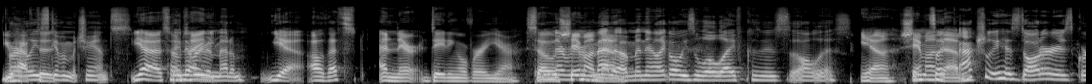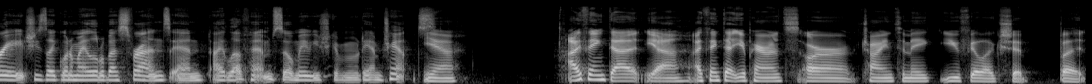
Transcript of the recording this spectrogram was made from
you or have at least to give him a chance. yeah what They I'm never saying. even met him. yeah oh that's and they're dating over a year so shame even on met them him, and they're like, "Oh, he's a low life because of all this." yeah shame it's on like, them Actually, his daughter is great. She's like one of my little best friends, and I love him. So maybe you should give him a damn chance. Yeah. I think that, yeah, I think that your parents are trying to make you feel like shit, but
